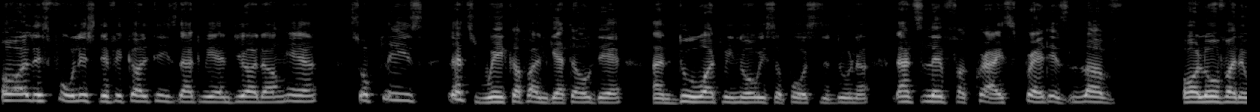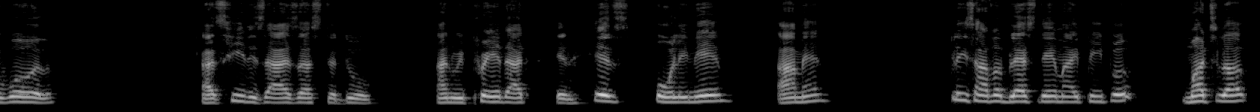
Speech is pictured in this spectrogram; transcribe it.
all these foolish difficulties that we endure down here. So please, let's wake up and get out there and do what we know we're supposed to do now. That's live for Christ, spread his love all over the world as he desires us to do. And we pray that in his holy name. Amen. Please have a blessed day, my people. Much love.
